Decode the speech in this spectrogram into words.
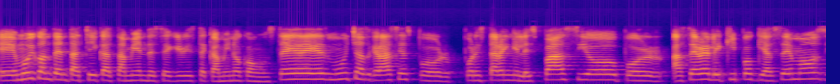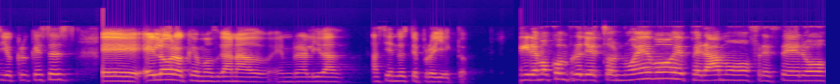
Eh, muy contenta, chicas, también de seguir este camino con ustedes. Muchas gracias por, por estar en el espacio, por hacer el equipo que hacemos. Yo creo que ese es eh, el oro que hemos ganado en realidad haciendo este proyecto. Seguiremos con proyectos nuevos, esperamos ofreceros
